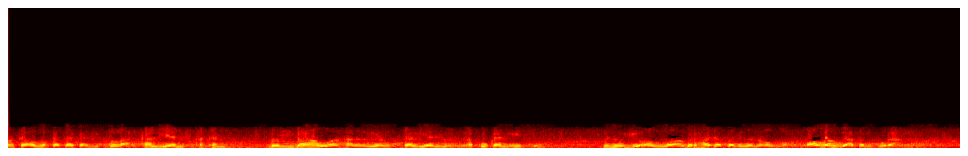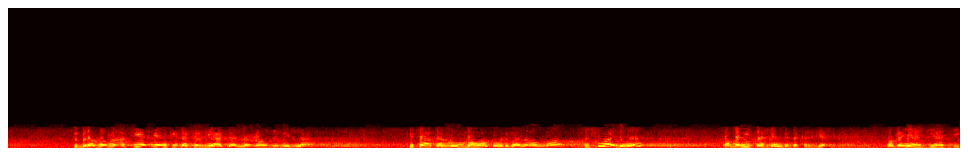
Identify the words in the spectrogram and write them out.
maka Allah katakan, kelak kalian akan membawa hal yang kalian lakukan itu menuju Allah berhadapan dengan Allah. Allah tidak akan kurang. Seberapa maksiat yang kita kerjakan, na'udzubillah, kita akan membawa ke Allah sesuai dengan kapasitas yang kita kerjakan. Makanya hati-hati.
